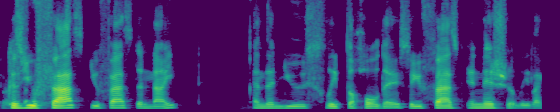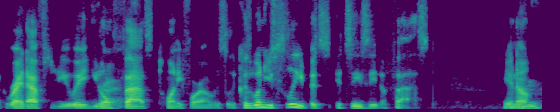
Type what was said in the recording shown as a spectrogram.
because you fast, you fast the night, and then you sleep the whole day. So you fast initially, like right after you ate. You don't fast 24 hours because when you sleep, it's it's easy to fast. You know. Mhm.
